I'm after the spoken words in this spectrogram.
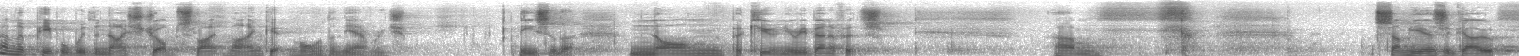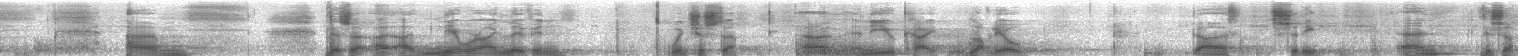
and the people with the nice jobs like mine get more than the average. These are the non pecuniary benefits. Um, some years ago, um, there's a, a, a, near where I live in Winchester, uh, in the UK, lovely old uh, city, and there's a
